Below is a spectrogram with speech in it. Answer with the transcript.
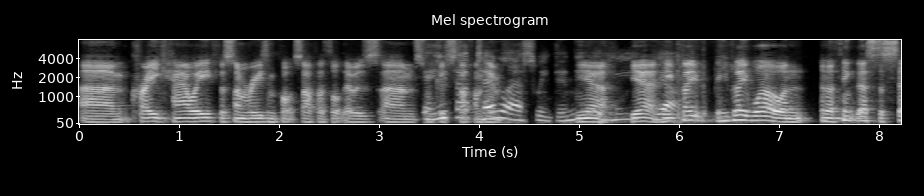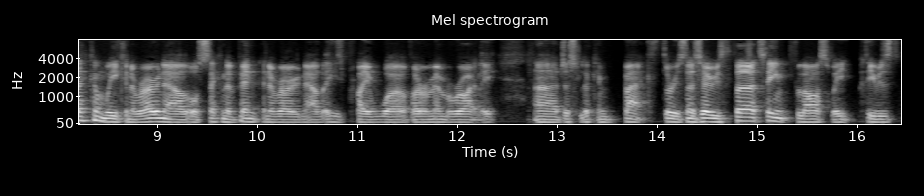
Um, Craig Howie, for some reason, pops up. I thought there was um, some yeah, good stuff on him last week, didn't he? Yeah, he, yeah, yeah, He played. He played well, and and I think that's the second week in a row now, or second event in a row now that he's played well, if I remember rightly. Uh, just looking back through, so, so he was 13th last week, but he was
